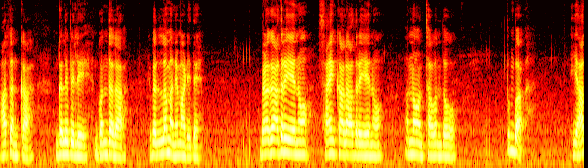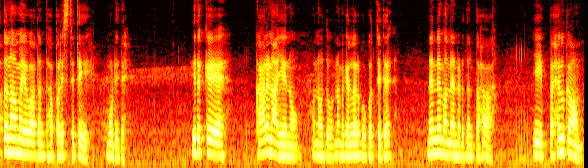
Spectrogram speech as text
ಆತಂಕ, ಗಲಿಬಿಲಿ, ಗೊಂದಲ ಇವೆಲ್ಲ ಮನೆ ಮಾಡಿದೆ. ಬೆಳಗಾದರೆ ಏನು, ಸಾಯಂಕಾಲ ಆದರೆ ಏನು ಅನ್ನೋವಂಥ ಒಂದು ತುಂಬ ಯಾತನಾಮಯವಾದಂತಹ ಪರಿಸ್ಥಿತಿ ಮೂಡಿದೆ. ಇದಕ್ಕೆ ಕಾರಣ ಏನು ಅನ್ನೋದು ನಮಗೆಲ್ಲರಿಗೂ ಗೊತ್ತಿದೆ. ನಿನ್ನೆ ಮೊನ್ನೆ ನಡೆದಂತಹ ಈ ಪೆಹಲ್ಗಾಂ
